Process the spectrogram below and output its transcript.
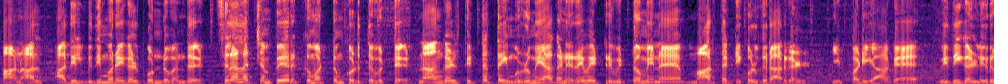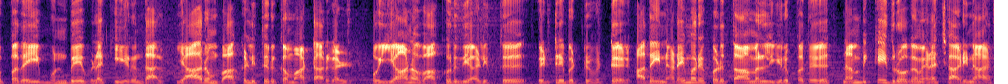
ஆனால் அதில் விதிமுறைகள் கொண்டு வந்து சில லட்சம் பேருக்கு மட்டும் கொடுத்துவிட்டு நாங்கள் திட்டத்தை முழுமையாக நிறைவேற்றி விட்டோம் என மார்த்தட்டிக் கொள்கிறார்கள். இப்படியாக விதிகள் இருப்பதை முன்பே விளக்கியிருந்தால் யாரும் வாக்களித்திருக்க மாட்டார்கள். பொய்யான வாக்குறுதி அளித்து வெற்றி பெற்றுவிட்டு அதை நடைமுறைப்படுத்தாமல் இருப்பது நம்பிக்கை துரோகம் என சாடினார்.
